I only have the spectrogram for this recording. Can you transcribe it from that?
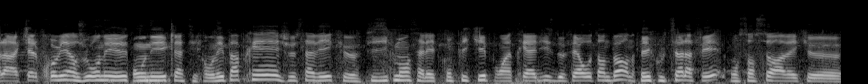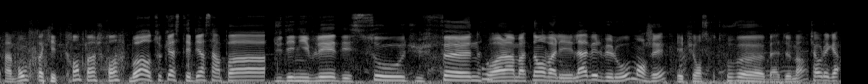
Là, quelle première journée, on est éclaté. On n'est pas prêt, je savais que physiquement ça allait être compliqué pour un trialiste de faire autant de bornes. Écoute, ça l'a fait, on s'en sort avec euh, un bon paquet de crampes hein, je crois. Bon en tout cas c'était bien sympa, du dénivelé, des sauts, du fun. Voilà maintenant on va aller laver le vélo, manger et puis on se retrouve euh, bah, demain. Ciao les gars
